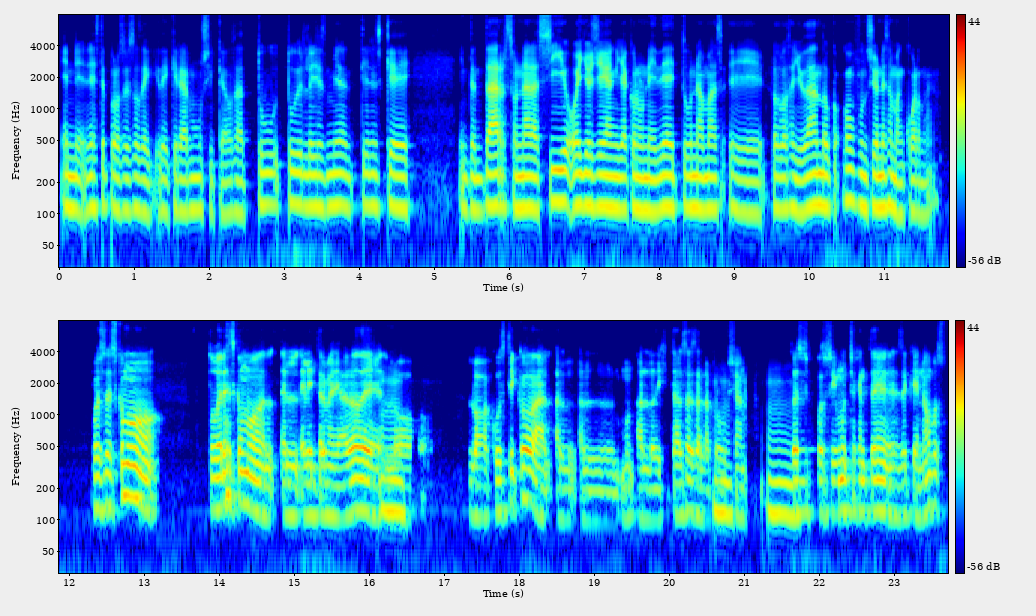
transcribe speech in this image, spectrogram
en, este proceso de, crear música? O sea, tú, tú le dices, mira, tienes que intentar sonar así, o ellos llegan ya con una idea y tú nada más eh, los vas ayudando. ¿Cómo, funciona esa mancuerna? Pues es como, tú eres como el, intermediario de lo, acústico al, a lo digital, ¿sabes? A la producción. Entonces, pues sí, mucha gente es de que no, pues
